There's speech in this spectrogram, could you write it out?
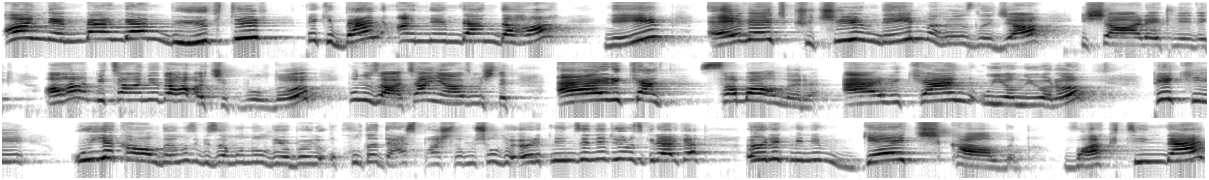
Annem benden büyüktür. Peki ben annemden daha neyim? Evet küçüğüm değil mi hızlıca işaretledik. Aha bir tane daha açık bulduk. Bunu zaten yazmıştık. Erken sabahları erken uyanıyorum. Peki uyuyakaldığımız bir zaman oluyor böyle okulda ders başlamış oluyor. Öğretmenimize ne diyoruz girerken? Öğretmenim geç kaldım. Vaktinden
